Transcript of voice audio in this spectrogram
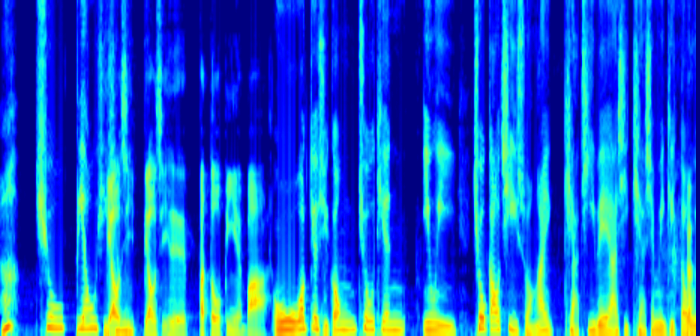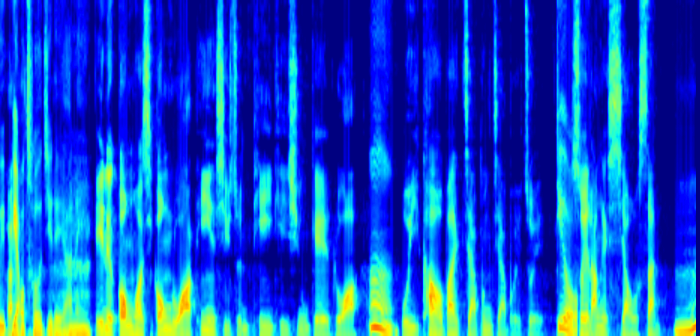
啊，秋膘是膘是？膘是迄个腹肚边的肉，哦，我就是讲秋天，因为秋高气爽，爱骑铁马，还是骑什物去倒位飙车一个安尼。因为讲法是讲热天的时阵天气伤过热，嗯，胃口歹，食饭食袂做，对，所以人会消散。嗯，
